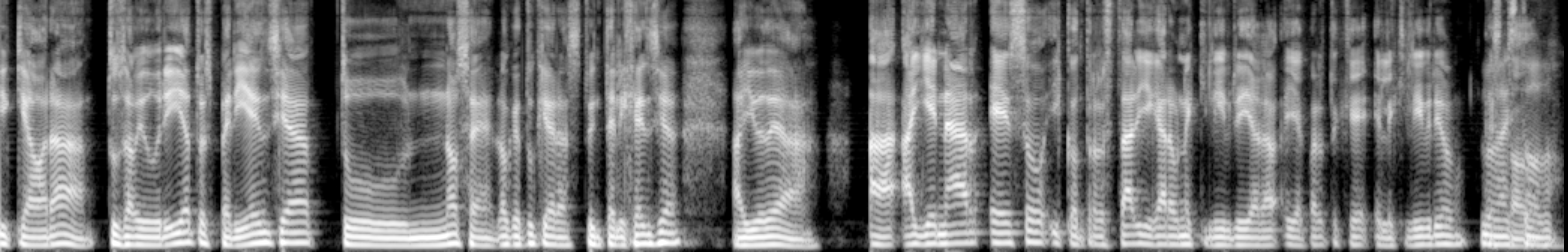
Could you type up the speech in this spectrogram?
y que ahora tu sabiduría, tu experiencia, tu, no sé, lo que tú quieras, tu inteligencia ayude a, a, llenar eso y contrarrestar y llegar a un equilibrio. Y, acuérdate que el equilibrio lo es, todo.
